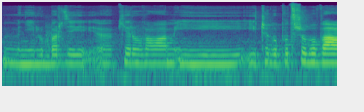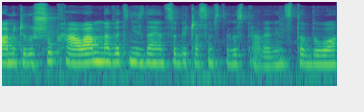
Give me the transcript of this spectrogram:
mniej lub bardziej e, kierowałam i, i czego potrzebowałam i czego szukałam, nawet nie zdając sobie czasem z tego sprawy, więc to było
